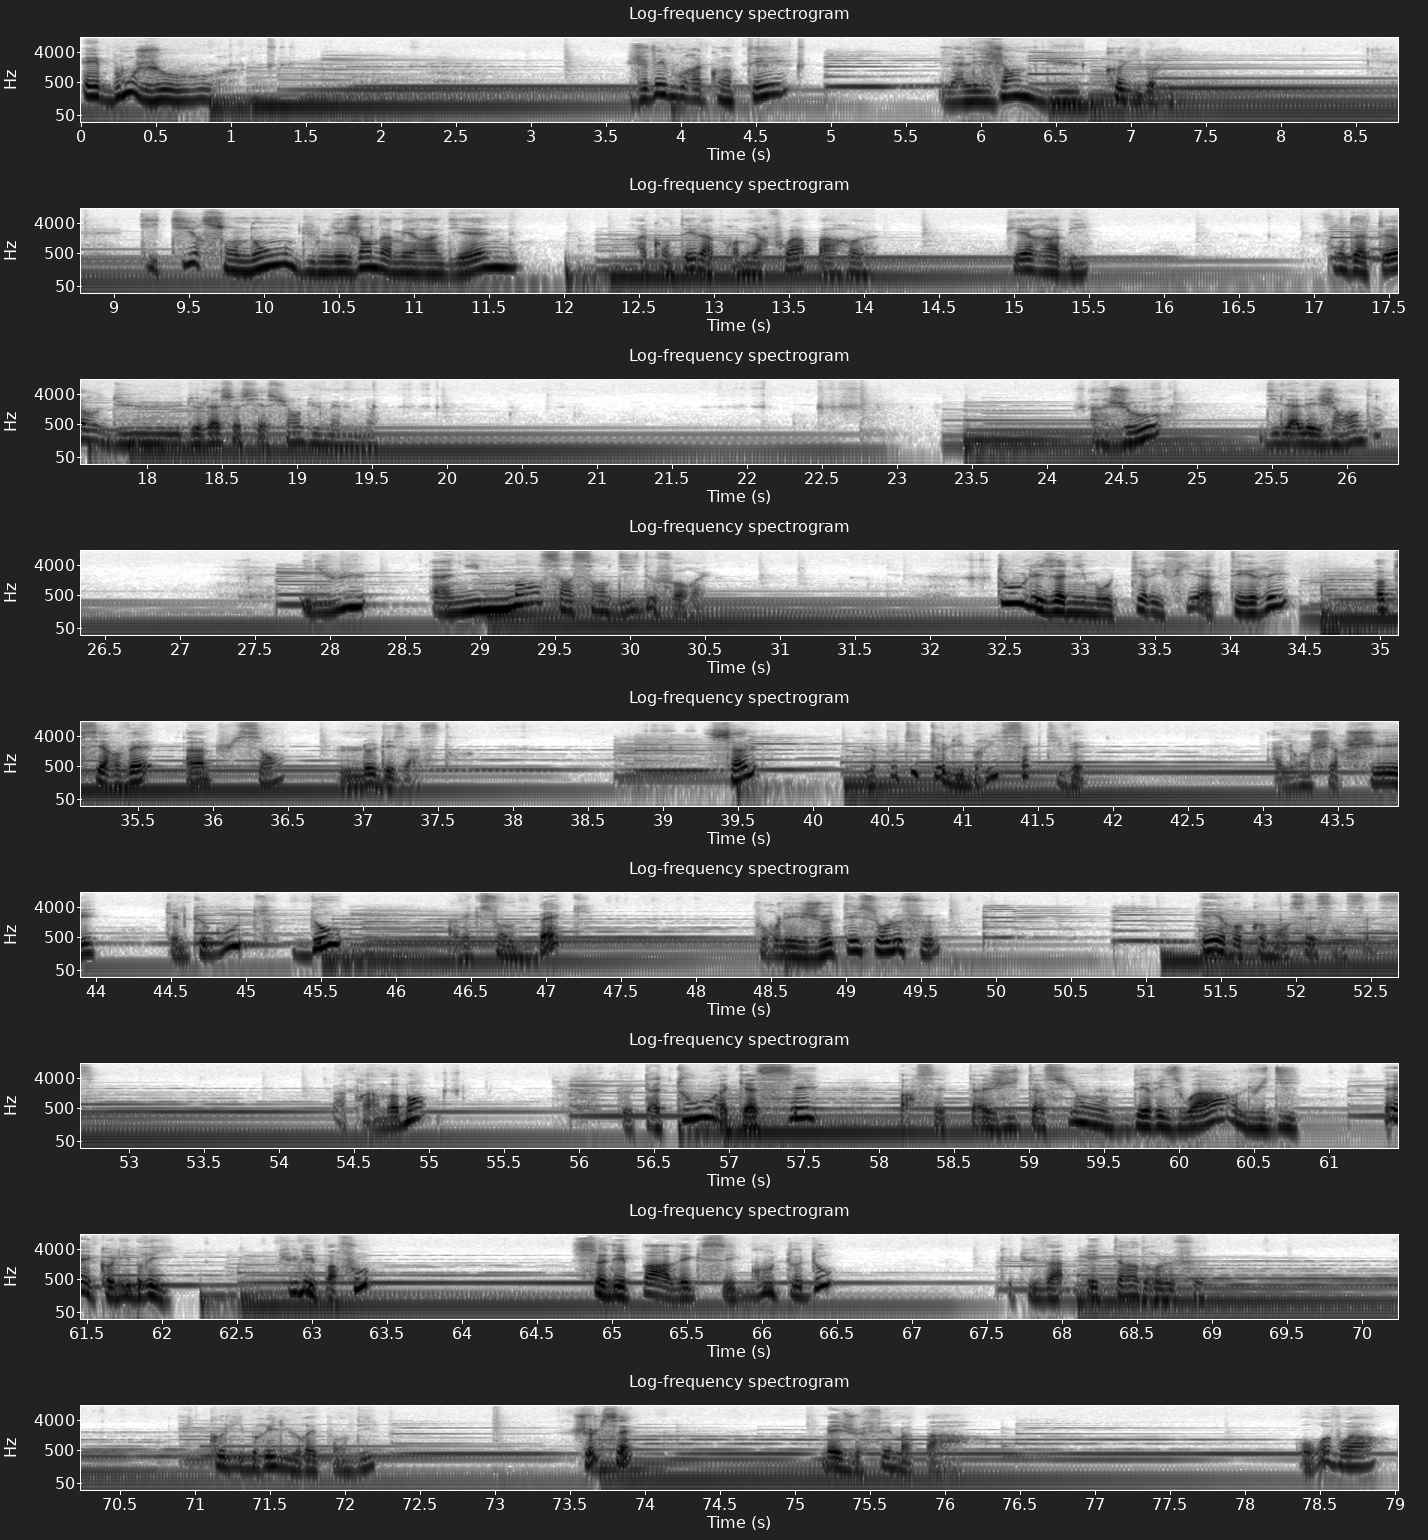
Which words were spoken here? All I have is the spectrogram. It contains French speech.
et bonjour. Je vais vous raconter la légende du colibri, qui tire son nom d'une légende amérindienne racontée la première fois par euh, Pierre Rabhi, fondateur de l'association du même nom. Un jour, dit la légende, il y eut un immense incendie de forêt. Tous les animaux terrifiés, atterrés, observaient impuissants le désastre. Seul le petit colibri s'activait, allant chercher quelques gouttes d'eau avec son bec pour les jeter sur le feu, et recommençait sans cesse. Après un moment, le tatou, agacé par cette agitation dérisoire, lui dit Hé, colibri, tu n'es pas fou Ce n'est pas avec ces gouttes d'eau que tu vas éteindre le feu. Et Colibri lui répondit Je le sais, mais je fais ma part. Au revoir.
